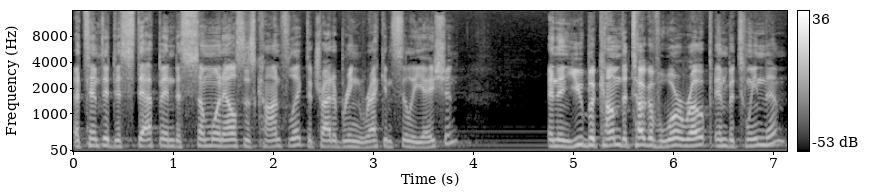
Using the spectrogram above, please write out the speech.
attempted to step into someone else's conflict to try to bring reconciliation? And then you become the tug of war rope in between them?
